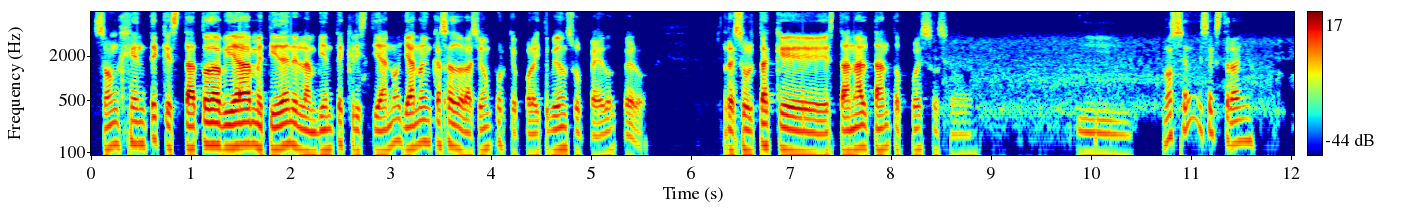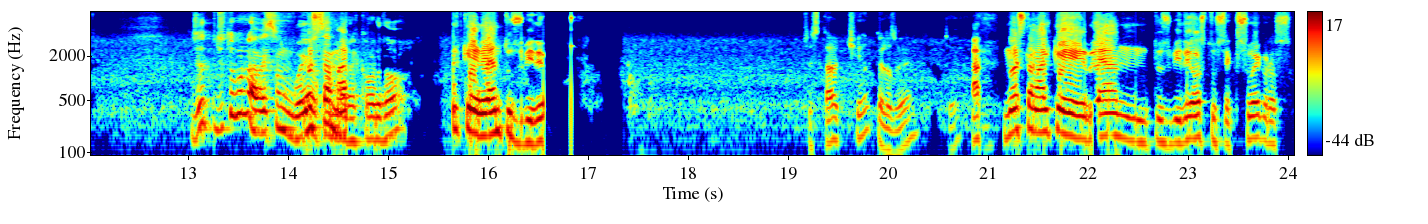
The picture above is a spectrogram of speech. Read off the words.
son gente que está todavía metida en el ambiente cristiano, ya no en casa de oración porque por ahí tuvieron su pedo, pero resulta que están al tanto, pues, o sea, y no sé, es extraño. Yo, yo tuve una vez un güey, no me recordó. Que vean tus videos. Pues está chido que los vean. Ah, no está mal que vean tus videos tus ex suegros.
